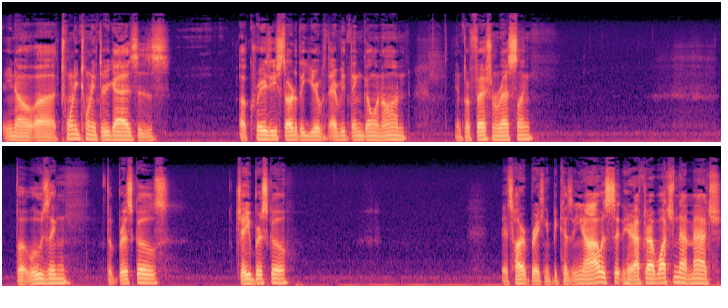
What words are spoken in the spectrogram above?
You know, uh, 2023, guys, is a crazy start of the year with everything going on in professional wrestling. But losing the Briscoes, Jay Briscoe, it's heartbreaking because, you know, I was sitting here after I watching that match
